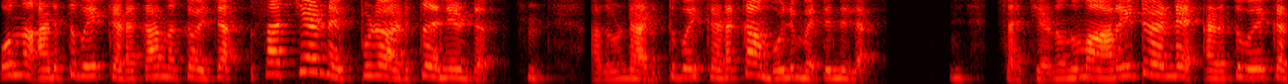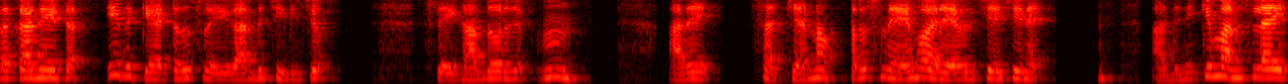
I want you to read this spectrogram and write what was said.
ഒന്ന് അടുത്ത് പോയി കിടക്കാന്നൊക്കെ വെച്ചാൽ സച്ചേണ്ണ എപ്പോഴും അടുത്ത് തന്നെയുണ്ട്. അതുകൊണ്ട് അടുത്ത് പോയി കിടക്കാൻ പോലും പറ്റുന്നില്ല. സച്ചേണൊന്നും മാറിയിട്ട് വേണ്ടേ അടുത്ത് പോയി കിടക്കാനായിട്ട്. ഇത് കേട്ടത് ശ്രീകാന്ത് ചിരിച്ചു. ശ്രീകാന്ത് പറഞ്ഞു ഉം. അതെ സച്ചേണ്ണ അത്ര സ്നേഹമാണ് രേവതി ചേച്ചീനെ. അതെനിക്ക് മനസ്സിലായി.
